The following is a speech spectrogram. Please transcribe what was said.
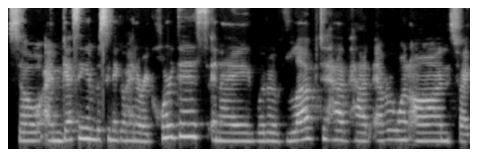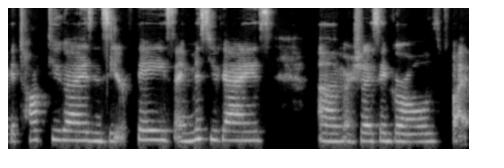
so I'm guessing I'm just gonna go ahead and record this, and I would have loved to have had everyone on so I could talk to you guys and see your face. I miss you guys, um, or should I say girls? But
